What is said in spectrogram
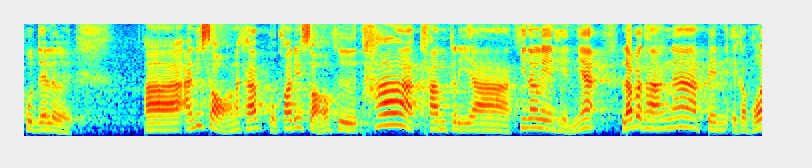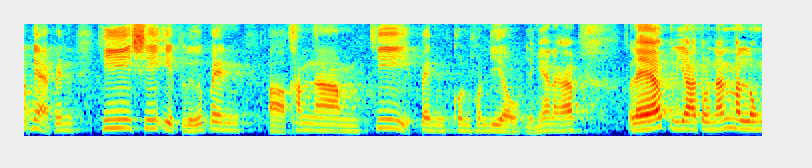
พูดได้เลย อันที่2นะครับหัวข้อที่2คือ ถ้าคำกริยาที่นักเรียนเห็นเนี่ยแล้วประธานหน้าเป็นเอกพจน์เนี่ยเป็น he she it หรือเป็นคำนามที่เป็นคนคนเดียวอย่างเงี้ยนะครับ แล้วกริยาตัวนั้นมันลง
